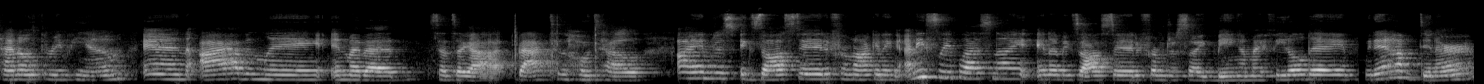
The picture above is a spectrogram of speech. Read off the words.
10:03 p.m. and I have been laying in my bed since I got back to the hotel. I am just exhausted from not getting any sleep last night, and I'm exhausted from just like being on my feet all day. We didn't have dinner,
